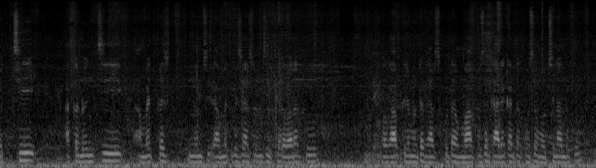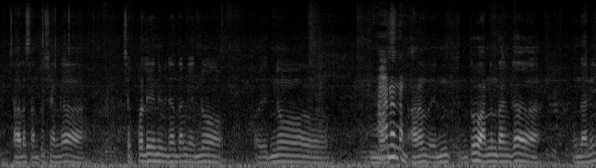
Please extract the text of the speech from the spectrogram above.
వచ్చి అక్కడ నుంచి అంబేద్కర్ నుంచి అంబేద్కర్ శాస్త్రి నుంచి ఇక్కడ వరకు ఒక హాఫ్ కిలోమీటర్ నడుచుకుంటా మా కోసం కార్యకర్త కోసం వచ్చినందుకు చాలా సంతోషంగా చెప్పలేని విధంగా ఎన్నో ఎన్నో ఆనందం. ఎంతో ఆనందంగా ఉందని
